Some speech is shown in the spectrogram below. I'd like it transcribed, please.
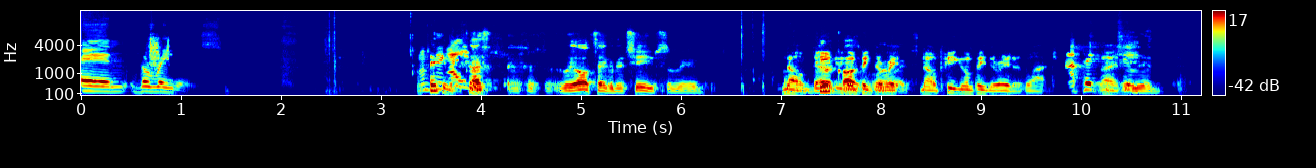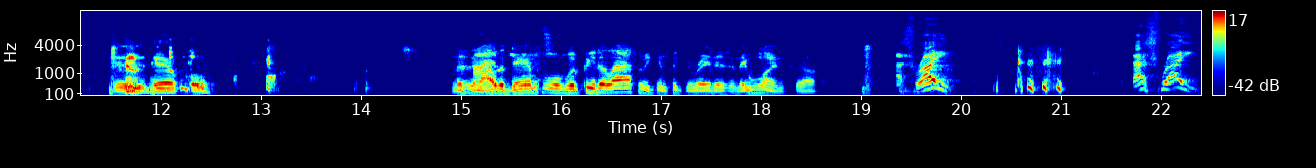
and the Raiders. I'm taking we all taking the Chiefs. I mean, no, Pete gonna pick the Raiders. No, Pete gonna pick the Raiders. Watch. I picked the Chiefs. damn fool. Listen, I was a damn fool with Peter last week and picked the Raiders, and they won. So that's right. that's right.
